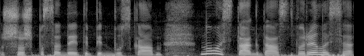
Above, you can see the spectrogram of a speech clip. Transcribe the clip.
що- ж посадити під бусками. Ну, ось так, да, створилася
